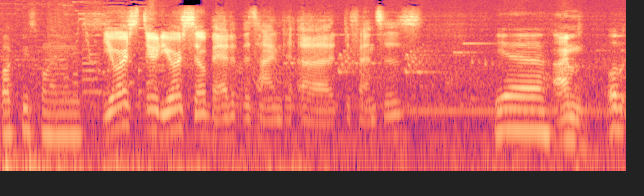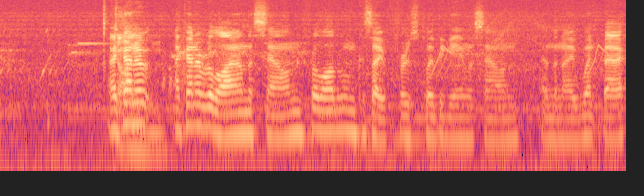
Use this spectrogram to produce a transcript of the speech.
Fuck these coins. Yours, dude, you are so bad at the timed uh, defenses. Yeah. I'm. Well, I kind of I kind of rely on the sound for a lot of them because I first played the game with sound, and then I went back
